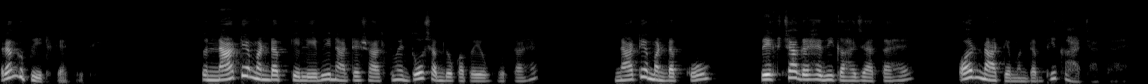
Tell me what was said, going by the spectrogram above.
रंगपीठ कहते थे। तो नाट्य मंडप के लिए भी नाट्य शास्त्र में दो शब्दों का प्रयोग होता है। नाट्य मंडप को प्रेक्षाग्रह भी कहा जाता है और नाट्य मंडप भी कहा जाता है।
